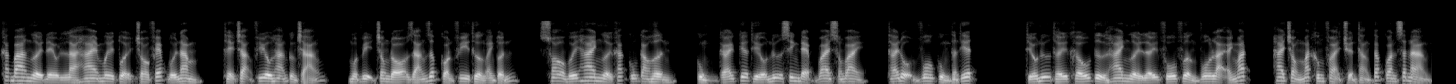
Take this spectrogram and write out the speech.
Khác ba người đều là hai mươi tuổi cho phép bối năm, thể trạng phiêu hãn cường tráng, một vị trong đó dáng dấp còn phi thường anh tuấn, so với hai người khác cũng cao hơn, cùng cái kia thiếu nữ xinh đẹp vai sóng vai, thái độ vô cùng thân thiết thiếu nữ thấy khấu từ hai người lấy phố phường vô lại ánh mắt, hai tròng mắt không phải chuyển thẳng tắp quan sát nàng,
